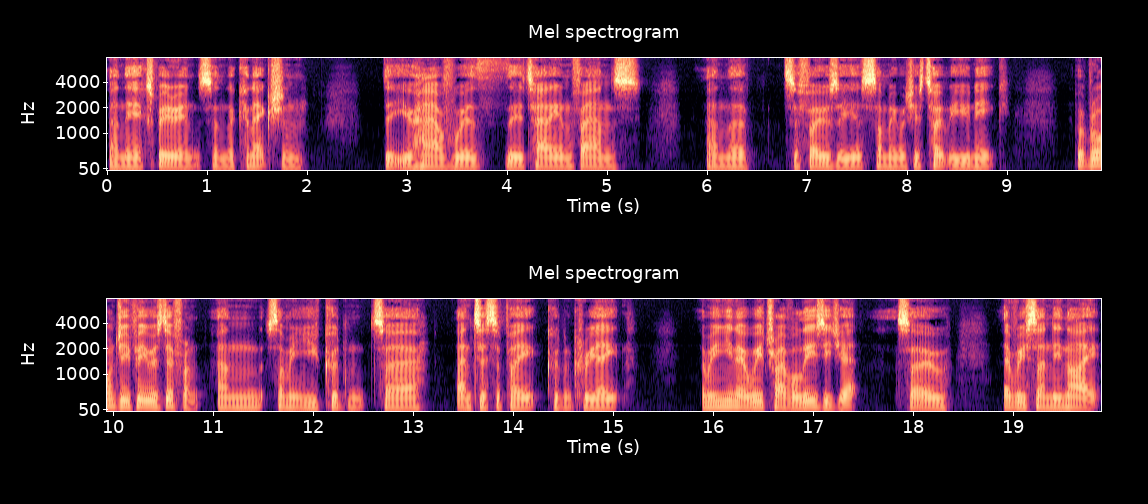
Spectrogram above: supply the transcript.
and the experience and the connection that you have with the Italian fans and the Tifosi is something which is totally unique. But Brawn GP was different and something you couldn't uh, anticipate, couldn't create. I mean, you know, we travel EasyJet, so every Sunday night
